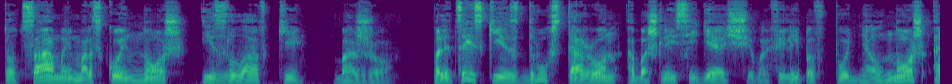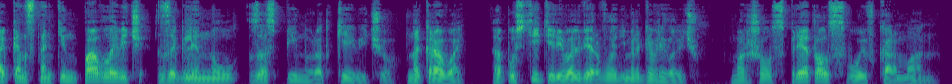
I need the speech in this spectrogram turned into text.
тот самый морской нож из лавки Бажо. Полицейские с двух сторон обошли сидящего. Филиппов поднял нож, а Константин Павлович заглянул за спину Роткевичу на кровать. «Опустите револьвер, Владимир Гаврилович». Маршал спрятал свой в карман.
